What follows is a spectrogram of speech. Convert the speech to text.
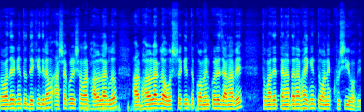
তোমাদের কিন্তু দেখিয়ে দিলাম। আশা করি সবার ভালো লাগল। আর ভালো লাগল অবশ্যই কিন্তু কমেন্ট করে জানাবে। তোমাদের তেনা তেনা ভাই কিন্তু অনেক খুশি হবে।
